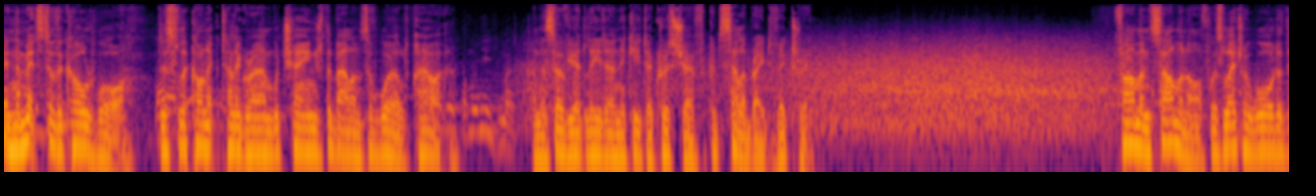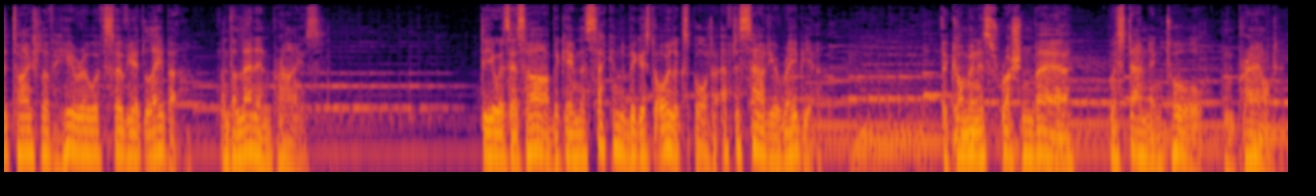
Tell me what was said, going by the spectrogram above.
In the midst of the Cold War, this laconic telegram would change the balance of world power, and the Soviet leader Nikita Khrushchev could celebrate victory. Farman Salmanov was later awarded the title of Hero of Soviet Labour and the Lenin Prize. The USSR became the second biggest oil exporter after Saudi Arabia. The communist Russian bear was standing tall and proud.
